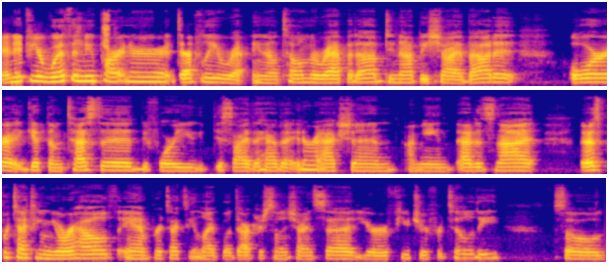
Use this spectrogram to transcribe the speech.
And if you're with a new partner, definitely you know tell them to wrap it up. Do not be shy about it, or get them tested before you decide to have that interaction. I mean, that is not that is protecting your health and protecting like what dr sunshine said your future fertility so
